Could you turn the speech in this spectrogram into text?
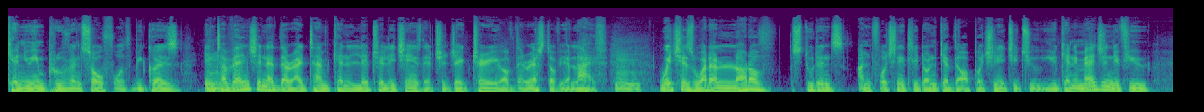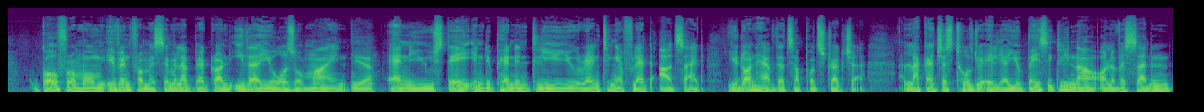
can you improve and so forth. Because hmm. intervention at the right time can literally change the trajectory of the rest of your life which is what a lot of students unfortunately don't get the opportunity to. You can imagine if you go from home even from a similar background either yours or mine Yeah. and you stay independently you're renting a flat outside you don't have that support structure. Like i just told you earlier you basically now all of a sudden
